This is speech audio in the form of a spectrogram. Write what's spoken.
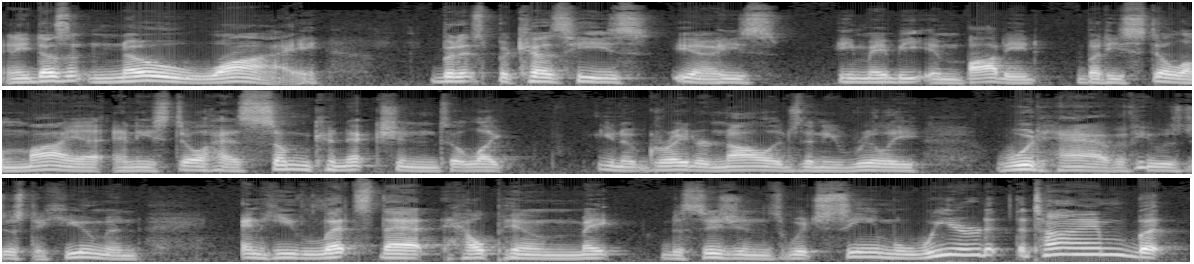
And he doesn't know why, but it's because he's, you know, he's he may be embodied, but he's still a Maia and he still has some connection to like, you know, greater knowledge than he really would have if he was just a human. And he lets that help him make decisions which seem weird at the time, but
